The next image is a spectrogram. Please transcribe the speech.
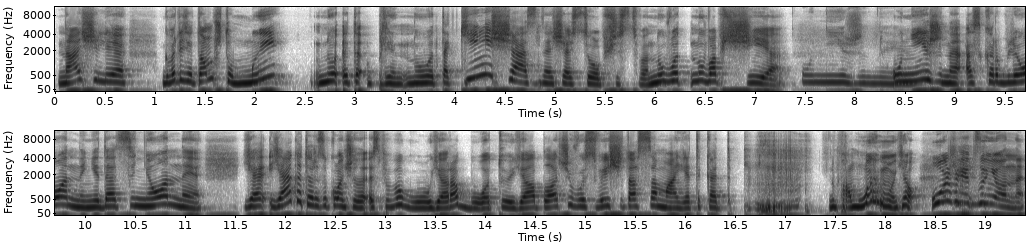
начали говорить о том, что мы ну, это, блин, ну вот такие несчастная часть общества, ну вот, ну вообще. Униженные. Униженные, оскорбленные, недооцененные. Я, я, которая закончила СПБГУ, я работаю, я оплачиваю свои счета сама, я такая, ну, по-моему, я очень оцененная.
